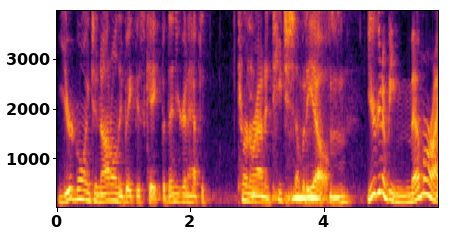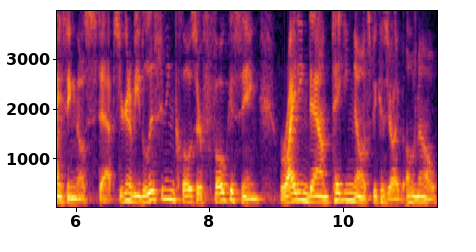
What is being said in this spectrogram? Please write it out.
you're going to not only bake this cake, but then you're going to have to turn around and teach somebody mm-hmm. else. You're going to be memorizing those steps. You're going to be listening closer, focusing, writing down, taking notes because you're like, oh no,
